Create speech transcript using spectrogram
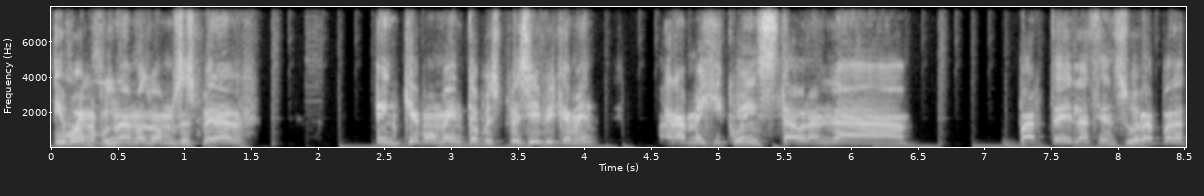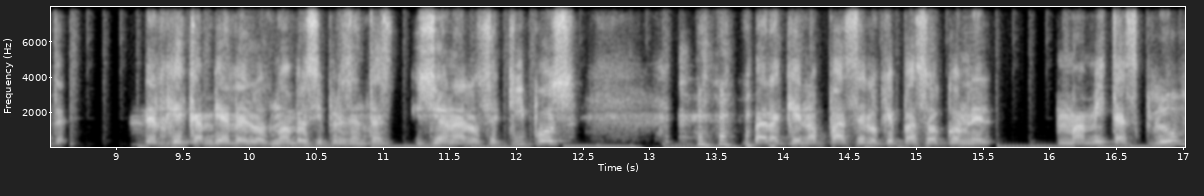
Y bueno, pues nada más vamos a esperar en qué momento pues, específicamente para México instauran la parte de la censura para tener que cambiarle los nombres y presentación a los equipos para que no pase lo que pasó con el Mamitas Club.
